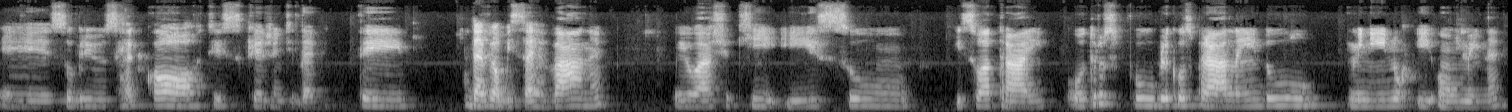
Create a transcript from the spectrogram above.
é sobre os recortes que a gente deve ter, deve observar, né? Eu acho que isso isso atrai outros públicos para além do menino e homem, né?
